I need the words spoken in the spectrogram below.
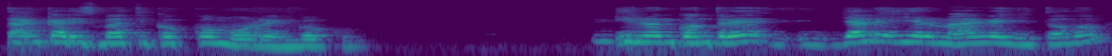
tan carismático como Rengoku. Y lo encontré, ya leí el manga y todo,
